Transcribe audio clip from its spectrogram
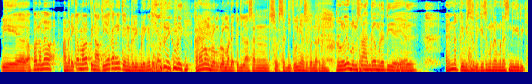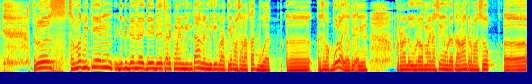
di apa namanya Amerika malah penaltinya kan itu yang dribbling itu kan. Dribbling. Karena emang belum belum ada kejelasan se- segitunya sebenarnya. Rule-nya belum seragam berarti ya. Iya. Enak ya bisa bikin semena-mena sendiri. Terus sempat bikin jadi dana jadi daya tarik main bintang dan bikin perhatian masyarakat buat eh, ke sepak bola ya waktu itu ya. Pernah ada beberapa pemain asing yang berdatangan termasuk eh,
